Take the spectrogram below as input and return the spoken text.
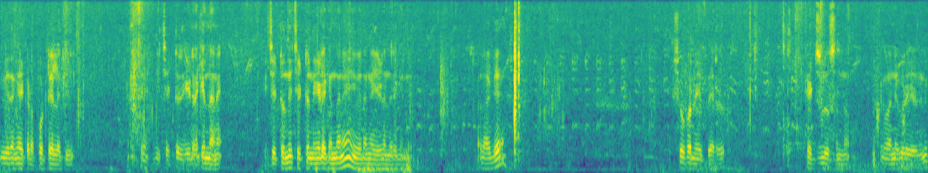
ఈ విధంగా ఇక్కడ పొట్టేళ్ళకి అయితే ఈ చెట్టు నీడ కిందనే. ఈ చెట్టు ఉంది. చెట్టు నీడ కిందనే ఈ విధంగా చేయడం జరిగింది. అలాగే సూపర్ నేపేరు హెడ్జ్ ఉన్నాం ఇవన్నీ కూడా చేసింది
